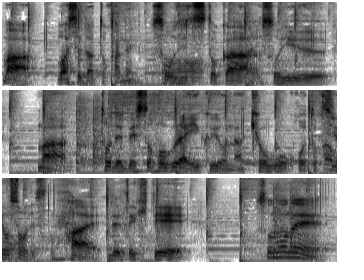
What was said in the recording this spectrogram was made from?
まあ早稲田とかね双日とか、はい、そういうまあ都でベスト4ぐらい行くような強豪校とかも強そうですね、はい、出てきてそのね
